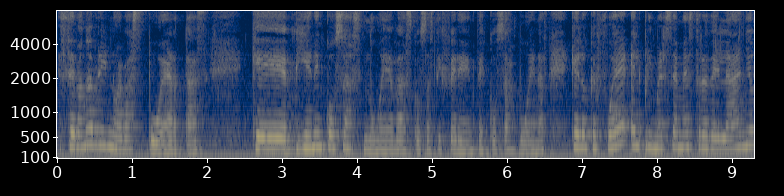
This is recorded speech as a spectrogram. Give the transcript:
se van a abrir nuevas puertas que vienen cosas nuevas, cosas diferentes, cosas buenas, que lo que fue el primer semestre del año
